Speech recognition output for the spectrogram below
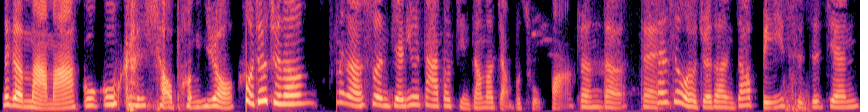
那个妈妈、姑姑跟小朋友，我就觉得。那个瞬间，因为大家都紧张到讲不出话，真的对。但是我觉得，你知道彼此之间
